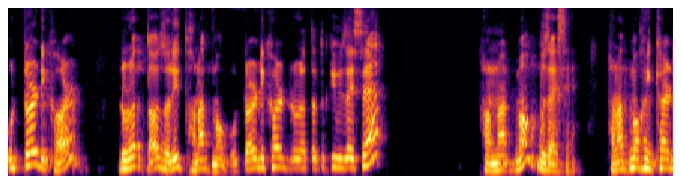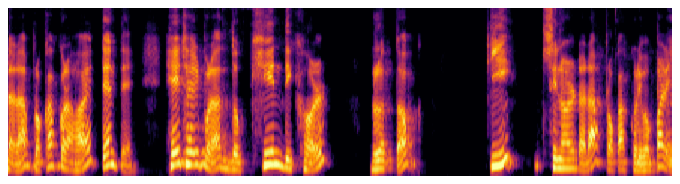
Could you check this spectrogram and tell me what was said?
উত্তৰ দিশৰ দূৰত্ব যদি ধনাত্মক উত্তৰ দিশৰ দূৰত্বটো কি বুজাইছে? ধনাত্মক বুজাইছে। ধনাত্মক সংখ্যাৰ দ্বাৰা প্ৰকাশ কৰা হয় তেন্তে সেই ঠাইৰ পৰা দক্ষিণ দিশৰ দূৰত্বক কি চিনৰ দ্বাৰা প্ৰকাশ কৰিব পাৰি?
